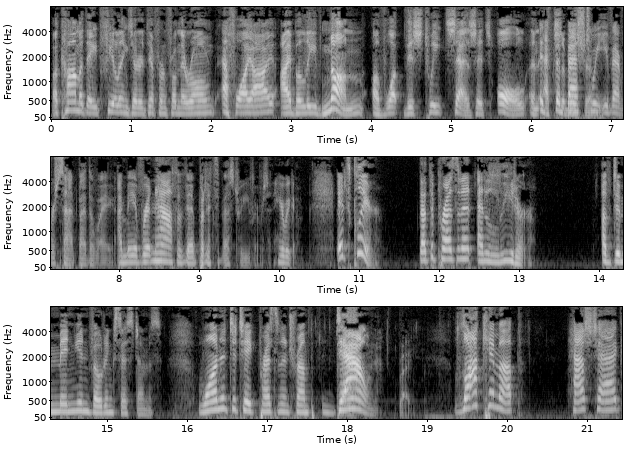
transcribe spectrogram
accommodate feelings that are different from their own. FYI, I believe none of what this tweet says. It's all an It's exhibition. the best tweet you've ever sent, by the way. I may have written half of it, but it's the best tweet you've ever sent. Here we go. It's clear that the president and leader of Dominion voting systems wanted to take President Trump down, Right. lock him up. Hashtag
